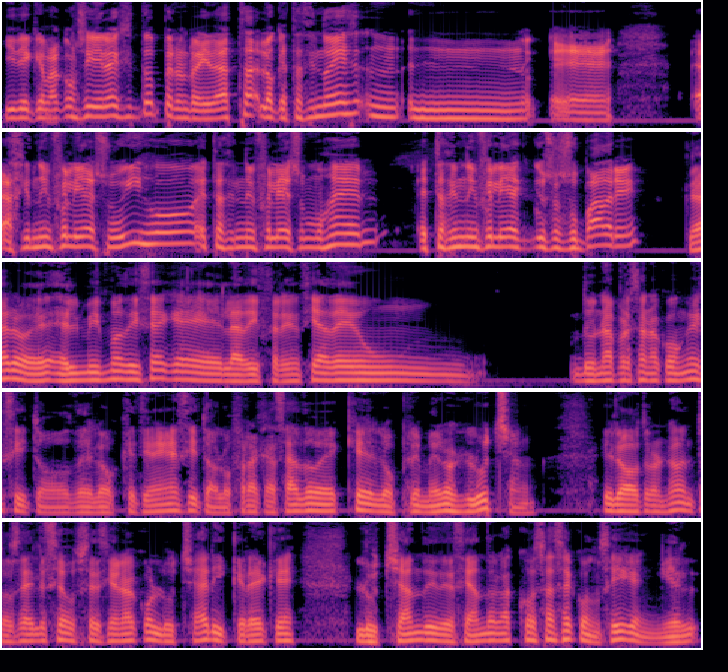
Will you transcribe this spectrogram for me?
y de que va a conseguir éxito, pero en realidad está, lo que está haciendo es mm, mm, eh, haciendo infeliz a su hijo, está haciendo infeliz a su mujer, está haciendo infeliz incluso a su padre. Claro, e- él mismo dice que la diferencia de un de una persona con éxito, de los que tienen éxito a los fracasados, es que los primeros luchan y los otros no. Entonces él se obsesiona con luchar y cree que luchando y deseando las cosas se consiguen. Y él,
